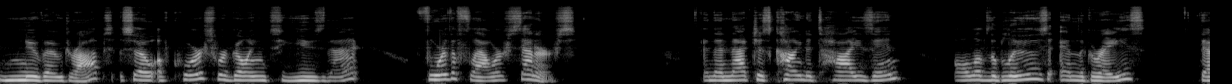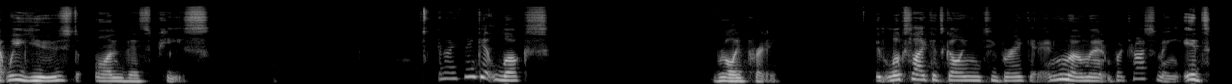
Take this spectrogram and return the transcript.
Nuvo drops. So of course, we're going to use that for the flower centers. And then that just kind of ties in all of the blues and the grays that we used on this piece. And I think it looks really pretty. It looks like it's going to break at any moment, but trust me, it's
